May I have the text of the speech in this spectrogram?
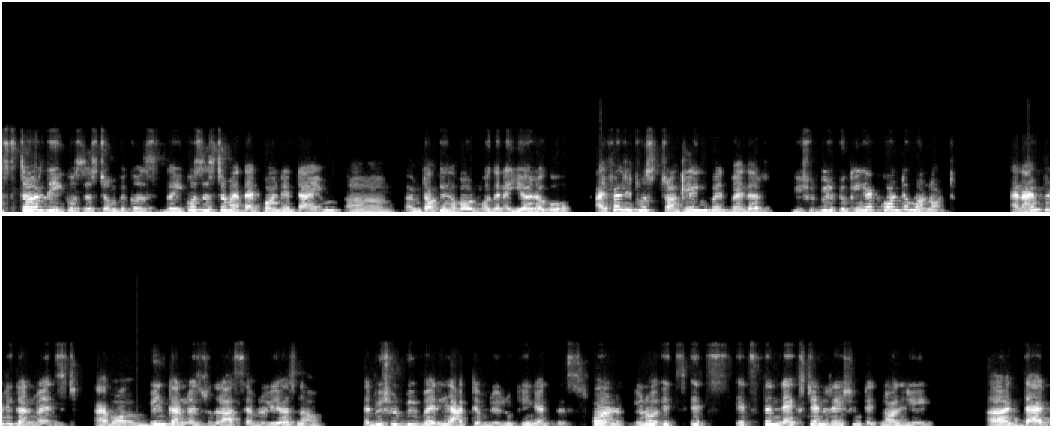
stir the ecosystem because the ecosystem at that point in time uh, i'm talking about more than a year ago i felt it was struggling with whether we should be looking at quantum or not and i'm pretty convinced i've been convinced for the last several years now that we should be very actively looking at this for you know it's it's it's the next generation technology uh, that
